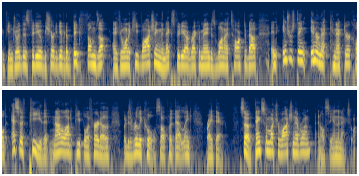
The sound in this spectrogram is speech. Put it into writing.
If you enjoyed this video, be sure to give it a big thumbs up. And if you wanna keep watching, the next video I'd recommend is one one, I talked about an interesting internet connector called SFP that not a lot of people have heard of, but it's really cool. So I'll put that link right there. So thanks so much for watching, everyone, and I'll see you in the next one.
